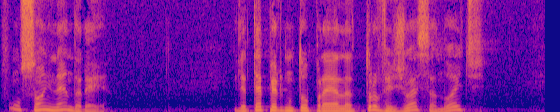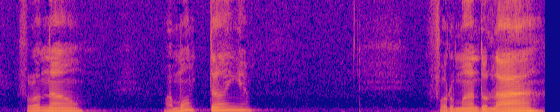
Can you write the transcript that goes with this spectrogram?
Foi um sonho, né, Andréia? Ele até perguntou para ela: trovejou essa noite? Falou: não. Uma montanha, formando lá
